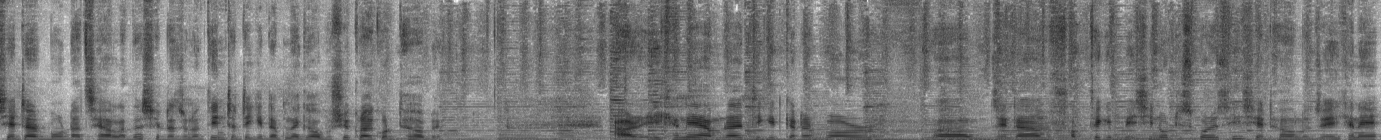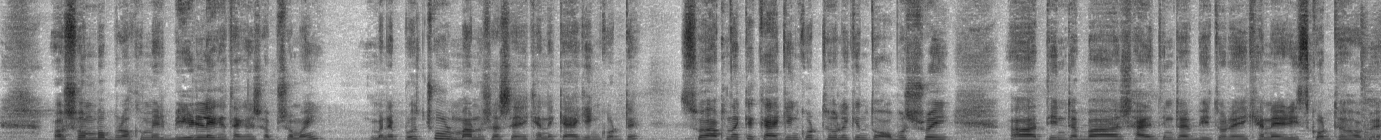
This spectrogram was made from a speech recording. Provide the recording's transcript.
সেটার বোট আছে আলাদা। সেটার জন্য তিনটা টিকিট আপনাকে অবশ্যই ক্রয় করতে হবে। আর এখানে আমরা টিকিট কাটার পর যেটা সব থেকে বেশি নোটিস করেছি, সেটা হলো যে এখানে অসম্ভব রকমের ভিড় লেগে থাকে সব সময় মানে প্রচুর মানুষ আসে এখানে কায়াকিং করতে। সো আপনাকে কায়াকিং করতে হলে কিন্তু অবশ্যই তিনটা বা সাড়ে তিনটার ভিতরে এখানে রিচ করতে হবে।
